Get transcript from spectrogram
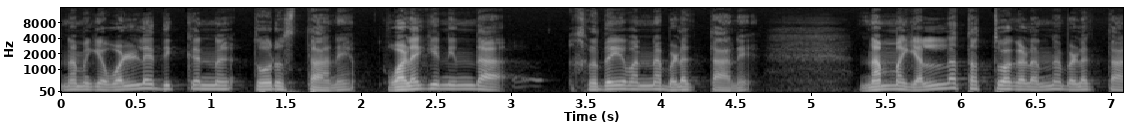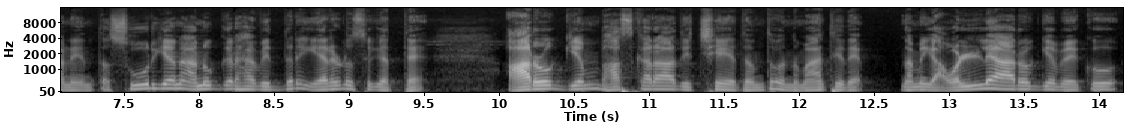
ನಮಗೆ ಒಳ್ಳೆ ದಿಕ್ಕನ್ನು ತೋರಿಸ್ತಾನೆ, ಒಳಗಿನಿಂದ ಹೃದಯವನ್ನು ಬೆಳಗ್ತಾನೆ, ನಮ್ಮ ಎಲ್ಲ ತತ್ವಗಳನ್ನು ಬೆಳಗ್ತಾನೆ ಅಂತ ಸೂರ್ಯನ ಅನುಗ್ರಹವಿದ್ದರೆ ಎರಡು ಸಿಗತ್ತೆ. ಆರೋಗ್ಯಂ ಭಾಸ್ಕರಾದಿಚ್ಛೇತ್ ಅಂತ ಒಂದು ಮಾತಿದೆ. ನಮಗೆ ಒಳ್ಳೆ ಆರೋಗ್ಯ ಬೇಕು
